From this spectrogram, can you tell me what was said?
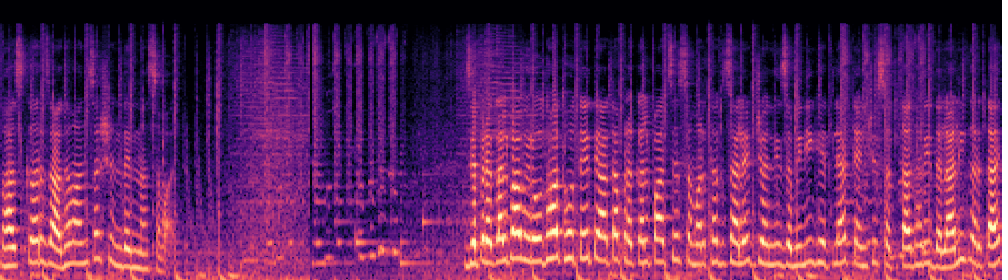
भास्कर जाधवांचा शिंदेंना सवाल. जे प्रकल्पाविरोधात होते ते आता प्रकल्पाचे समर्थक झालेत ज्यांनी जमिनी घेतल्या त्यांची सत्ताधारी दलाली करतायत.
